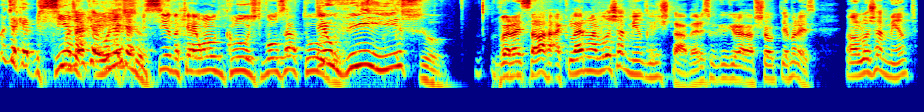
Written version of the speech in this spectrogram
onde é que é piscina? Onde é que é, onde é, que é piscina, que é all inclusive, vou usar tudo. Eu vi isso. Lá. Aquilo era um alojamento que a gente estava. Era isso que eu queria achar o termo era esse. É um alojamento,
